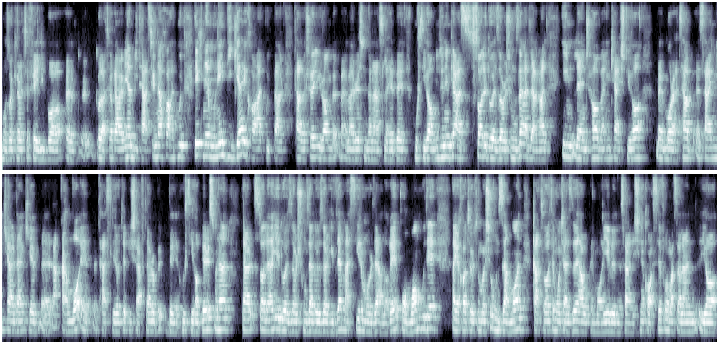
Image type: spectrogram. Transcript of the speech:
مذاکرات فعلی با دولت غربی هم بی تاثیر نخواهد بود. یک نمونه دیگری خواهد بود بر تلاش های ایران برای رسوندن اسلحه به حوثی ها می‌دونیم که از سال 2016 حداقل این لنج ها و این کشتی ها مرتب سعی می‌کردن که انواع تسلیحات پیشرفته رو به حوسی ها برسونن. در سالهای 2016 2017 مسیر مورد علاقه عمان بوده. اگر خاطرتون باشه اون زمان قطعات مجزا هواپیمایی بدون سرنشین قاصف و مثلا یا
